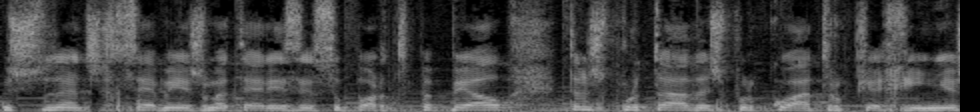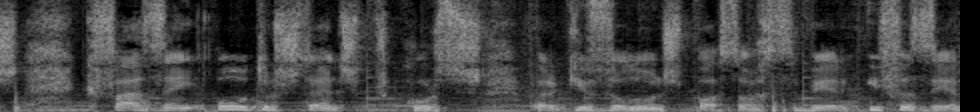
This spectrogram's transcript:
os estudantes recebem as matérias em suporte de papel, transportadas por quatro carrinhas que fazem outros tantos percursos para que os alunos possam receber e fazer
